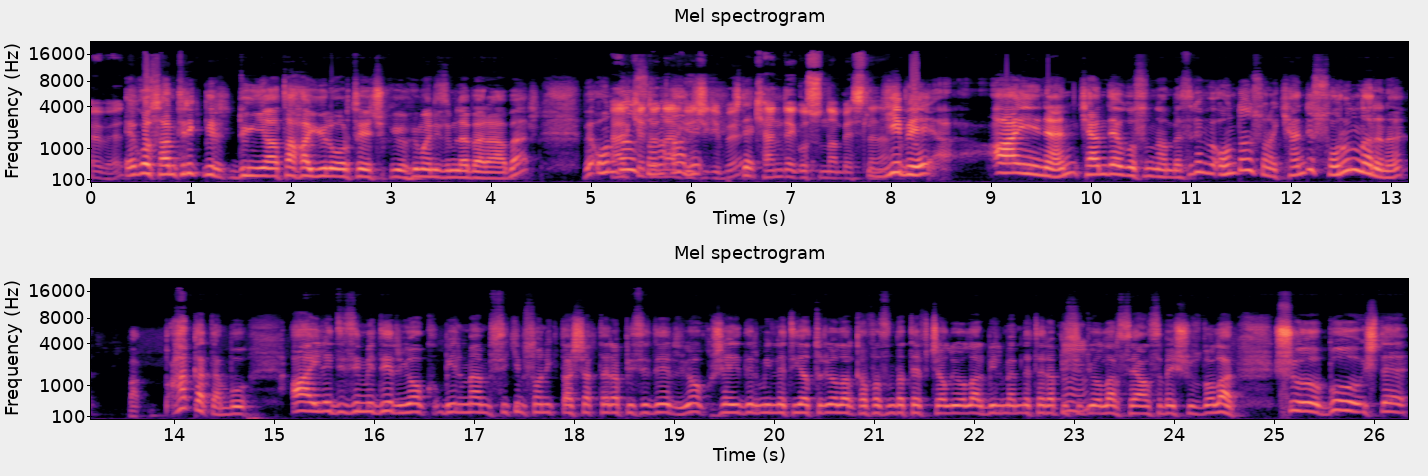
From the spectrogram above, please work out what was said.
Evet. egosantrik bir dünya tahayyülü ortaya çıkıyor hümanizmle beraber. Ve ondan Erke sonra abi gibi işte kendi egosundan beslenen. gibi aynen kendi egosundan beslenen ve ondan sonra kendi sorunlarını bak hakikaten bu aile dizimidir yok bilmem sikim sonik taşak terapisidir yok şeydir milleti yatırıyorlar kafasında tef çalıyorlar bilmem ne terapisi Hı. diyorlar seansı 500 dolar şu bu işte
